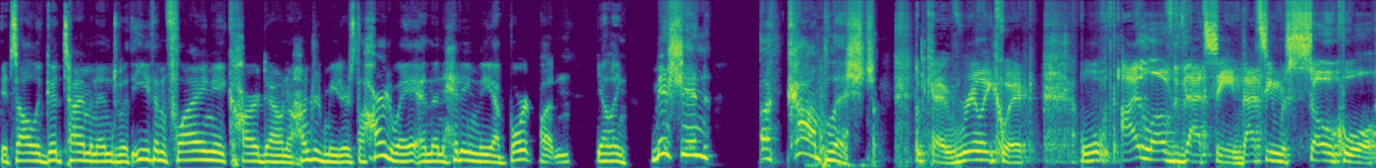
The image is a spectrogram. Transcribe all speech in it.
It's all a good time and ends with Ethan flying a car down 100 meters the hard way and then hitting the abort button, yelling, Mission accomplished! Okay, really quick. I loved that scene. That scene was so cool.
